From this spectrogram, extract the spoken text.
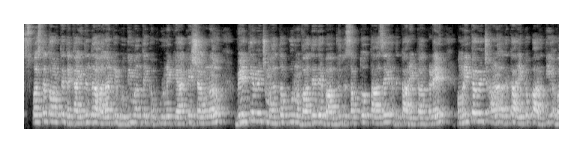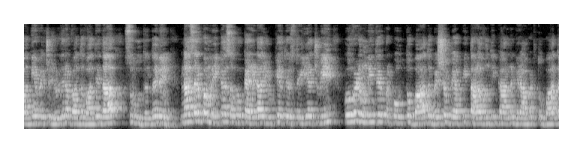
ਸਪਸ਼ਟ ਤੌਰ ਤੇ ਦਿਖਾਈ ਦਿੰਦਾ। ਹਾਲਾਂਕਿ ਬੁੱਧੀਮਾਨ ਤੇ ਕਪੂਰ ਨੇ ਕਿਹਾ ਕਿ ਸ਼ਰਨ ਬੇਨਤੀਆਂ ਵਿੱਚ ਮਹੱਤਵਪੂਰਨ ਵਾਧੇ ਦੇ ਬਾਵਜੂਦ ਸਭ ਤੋਂ ਤਾਜ਼ੇ ਅਧਿਕਾਰਿਕ ਅੰਕੜੇ ਅਮਰੀਕਾ ਵਿੱਚ ਅਣ ਅਧਿਕਾਰਿਕ ਭਾਰਤੀ ਆਬਾਦੀਆਂ ਵਿੱਚ ਯੋਜਨਾਬੱਧ ਵਾਧੇ ਦਾ ਸਬੂਤ ਦਿੰਦੇ ਨੇ। ਨਾ ਸਿਰਫ ਅਮਰੀਕਾ, ਸਗੋਂ ਕੈਨੇਡਾ, ਯੂਕੇ ਅਤੇ ਆਸਟ੍ਰੇਲੀਆ 'ਚ ਵੀ ਕੋਵਿਡ-19 ਦੇ ਪ੍ਰਕੋਪ ਤੋਂ ਬਾਅਦ ਵਿਸ਼ਵ ਵਿਆਪੀ ਤਾਲਾਬੰਦੀ ਕਾਰਨ ਗਿਰਾਵਟ ਤੋਂ ਬਾਅਦ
